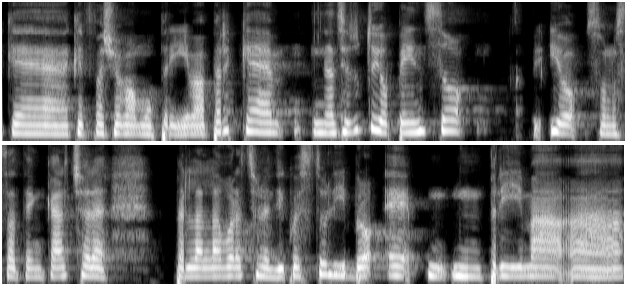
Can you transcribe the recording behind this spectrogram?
che, che facevamo prima, perché innanzitutto io penso io sono stata in carcere per la lavorazione di questo libro e mh, mm, prima, uh,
